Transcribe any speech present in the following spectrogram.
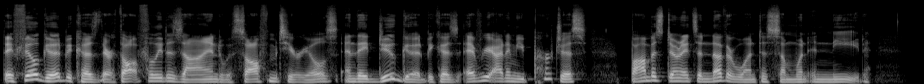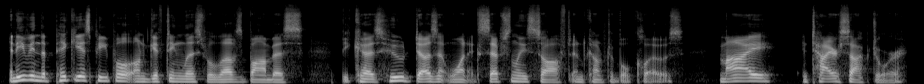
They feel good because they're thoughtfully designed with soft materials, and they do good because every item you purchase, Bombas donates another one to someone in need. And even the pickiest people on gifting lists will love Bombas because who doesn't want exceptionally soft and comfortable clothes? My entire sock drawer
